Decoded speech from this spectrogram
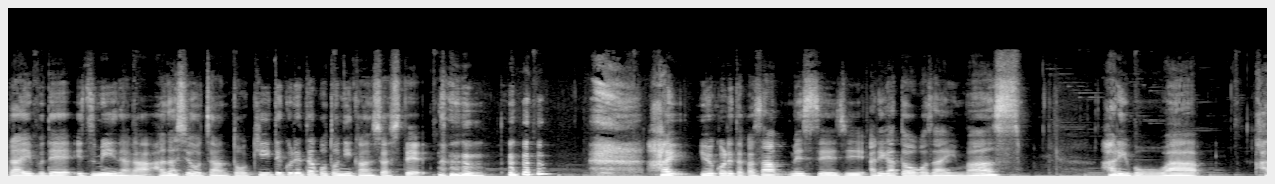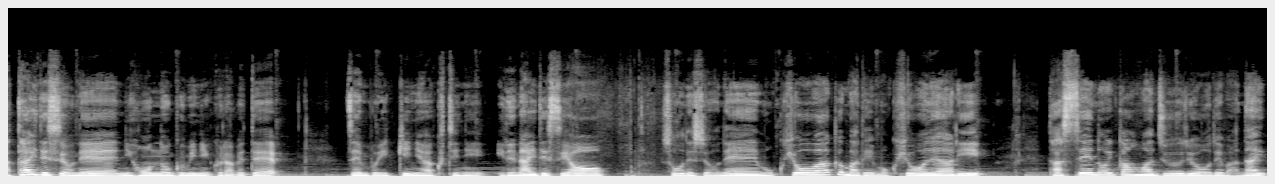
ライブでいつみーなが話をちゃんと聞いてくれたことに感謝して。はいゆうこれたかさんメッセージありがとうございます。ハリボーは硬いですよね。日本のグミに比べて。全部一気には口に入れないですよ。そうですよね。目標はあくまで目標であり達成の遺憾は重要ではない。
